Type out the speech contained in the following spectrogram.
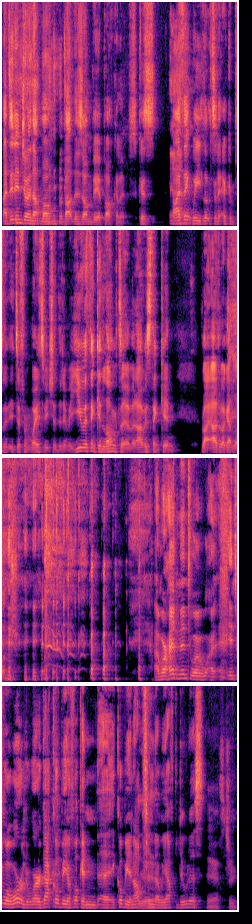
I did enjoy that one about the zombie apocalypse because I think we looked at it a completely different way to each other, didn't we? You were thinking long term, and I was thinking, right, how do I get lunch? and we're heading into a into a world where that could be a fucking uh, it could be an option Yeah. that we have to do this. yeah, it's true.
